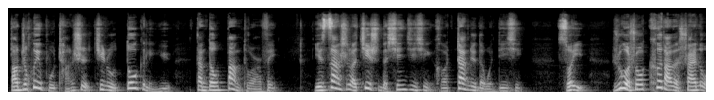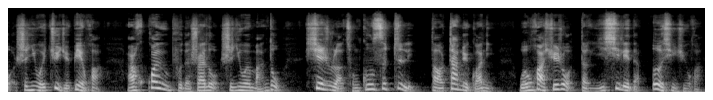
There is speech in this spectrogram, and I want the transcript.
导致惠普尝试进入多个领域，但都半途而废，也丧失了技术的先进性和战略的稳定性。所以，如果说柯达的衰落是因为拒绝变化，而惠普的衰落是因为盲动，陷入了从公司治理到战略管理、文化削弱等一系列的恶性循环。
